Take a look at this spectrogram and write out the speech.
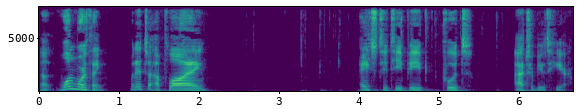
Now, one more thing. We need to apply HTTP put attribute here.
